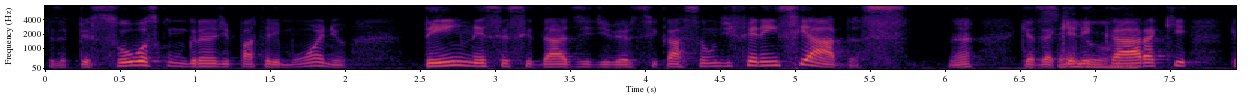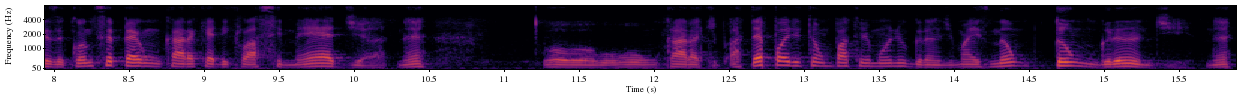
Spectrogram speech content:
Quer dizer, pessoas com grande patrimônio têm necessidades de diversificação diferenciadas. Né? Quer dizer, Sem aquele dúvida. cara que. Quer dizer, quando você pega um cara que é de classe média, né? Ou, ou, um cara que até pode ter um patrimônio grande, mas não tão grande, né?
